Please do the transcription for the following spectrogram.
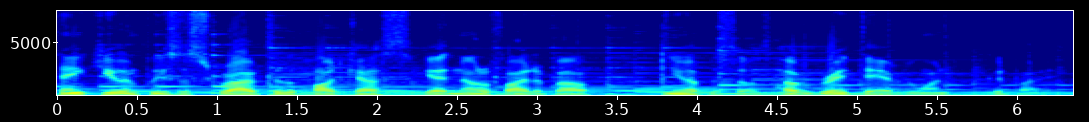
Thank you, and please subscribe to the podcast to get notified about new episodes. Have a great day, everyone. Goodbye.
